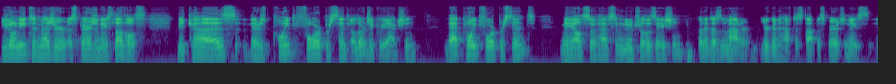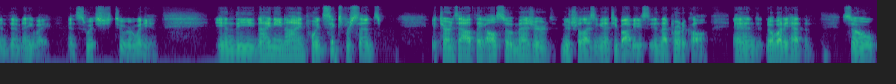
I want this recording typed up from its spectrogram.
you don't need to measure asparaginase levels because there's 0.4% allergic reaction. That 0.4% may also have some neutralization, but it doesn't matter. You're going to have to stop asparaginase in them anyway and switch to Erwinia. In the 99.6%, it turns out they also measured neutralizing antibodies in that protocol, and nobody had them. So,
